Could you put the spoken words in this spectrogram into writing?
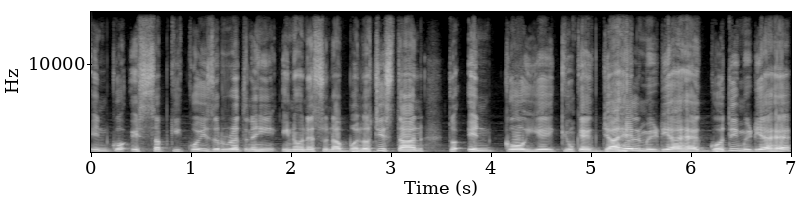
इनको इस सब की कोई ज़रूरत नहीं। इन्होंने सुना बलूचिस्तान तो इनको ये क्योंकि एक जाहिल मीडिया है, गोदी मीडिया है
